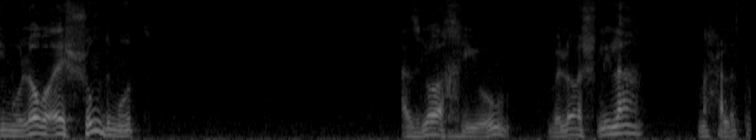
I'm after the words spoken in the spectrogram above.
אם הוא לא רואה שום דמות, אז לא החיוב ולא השלילה נחלתו.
